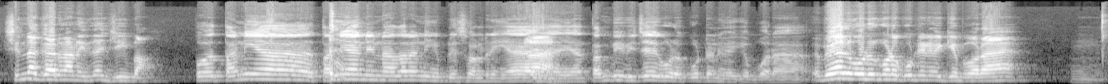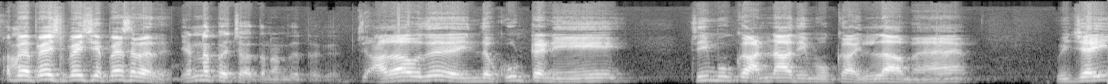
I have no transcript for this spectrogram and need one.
சின்ன கருணாநிதி தான் செய்வான். இப்போ தனியா தனியா நின்னா தானே நீங்க இப்படி சொல்றீங்க? என் தம்பி விஜய் கூட கூட்டணி வைக்க போறேன். வேல்முருகன் கூட கூட்டணி வைக்க போகிறேன். அப்போ பேசி பேசி பேசுகிறாரு என்ன பேச்சுவார்த்தை நடந்துட்டு இருக்கு அதாவது இந்த கூட்டணி திமுக அண்ணா திமுக இல்லாமல் விஜய்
